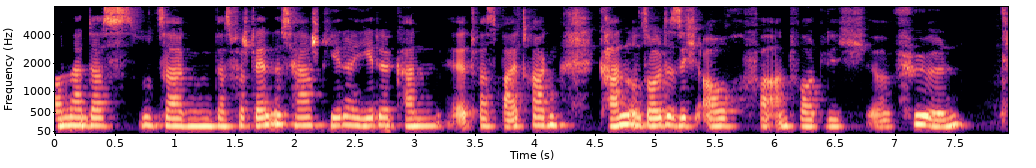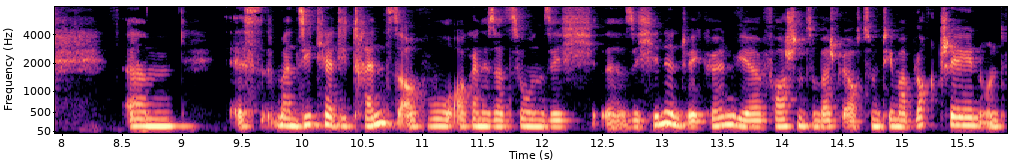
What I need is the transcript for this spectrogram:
Sondern dass sozusagen das Verständnis herrscht, jeder, jede kann etwas beitragen, kann und sollte sich auch verantwortlich äh, fühlen. Ähm, es, man sieht ja die Trends auch, wo Organisationen sich, äh, sich hinentwickeln. Wir forschen zum Beispiel auch zum Thema Blockchain und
